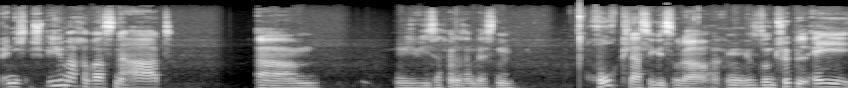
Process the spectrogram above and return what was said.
wenn ich ein Spiel mache, was eine Art, ähm, wie, wie sagt man das am besten, hochklassiges oder so ein Triple-A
